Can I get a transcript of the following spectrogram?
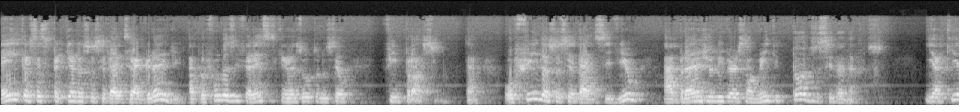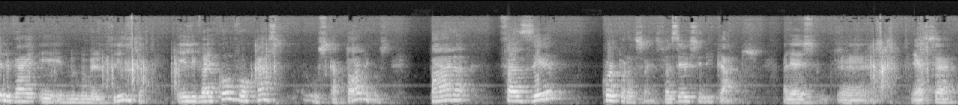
entre essas pequenas sociedades e a grande, há profundas diferenças que resultam no seu fim próximo. Tá? O fim da sociedade civil abrange universalmente todos os cidadãos. E aqui ele vai, no número 30, ele vai convocar os católicos para fazer corporações, fazer sindicatos. Aliás, é, essa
